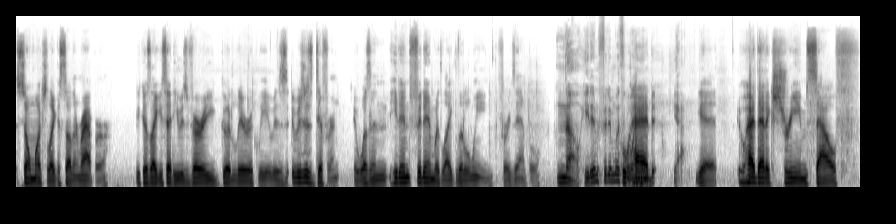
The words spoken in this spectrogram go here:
so much like a Southern rapper. Because, like you said, he was very good lyrically. It was it was just different. It wasn't he didn't fit in with like Lil Wayne, for example, No, he didn't fit in with who Wayne. had yeah. yeah who had that extreme South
